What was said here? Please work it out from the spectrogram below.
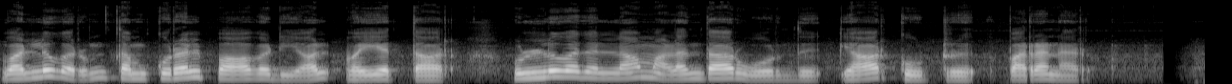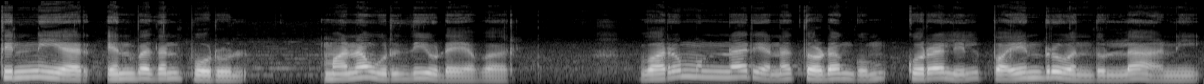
வள்ளுவரும் தம் குரல் பாவடியால் வையத்தார். உள்ளுவதெல்லாம் அளந்தார் ஓர்ந்து யார் கூற்று? பரணர். திண்ணியர் என்பதன் பொருள். மன உறுதியுடையவர். வருமுன்னர் எனத் தொடங்கும் குறளில் பயின்று வந்துள்ள அணி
